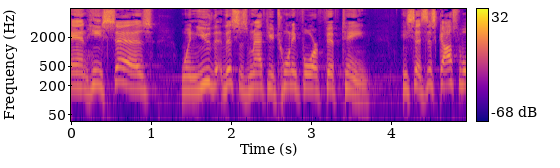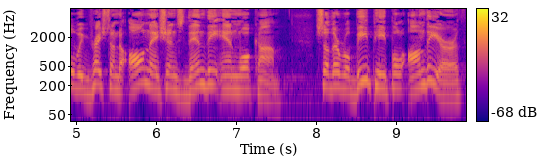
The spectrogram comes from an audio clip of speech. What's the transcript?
And he says, when you, this is Matthew 24, 15. He says, This gospel will be preached unto all nations, then the end will come. So there will be people on the earth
